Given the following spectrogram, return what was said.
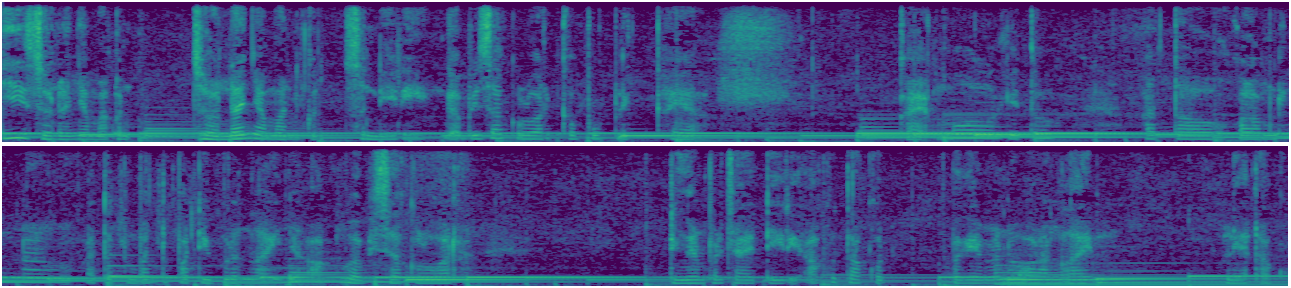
di zona nyaman zona nyamanku sendiri. Nggak bisa keluar ke publik kayak kayak mall gitu atau kolam renang atau tempat-tempat hiburan lainnya. Aku nggak bisa keluar dengan percaya diri. Aku takut bagaimana orang lain melihat aku.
